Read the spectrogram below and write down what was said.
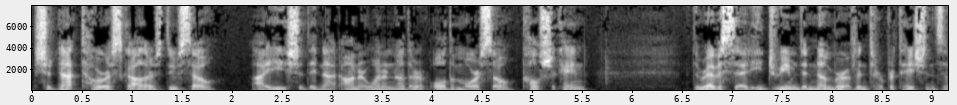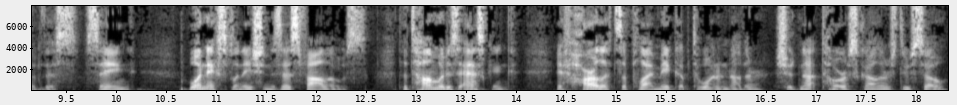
Should not Torah scholars do so? I.e., should they not honor one another, all the more so, kol shekain? The Rebbe said he dreamed a number of interpretations of this, saying, one explanation is as follows. The Talmud is asking, if harlots apply makeup to one another, should not Torah scholars do so?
